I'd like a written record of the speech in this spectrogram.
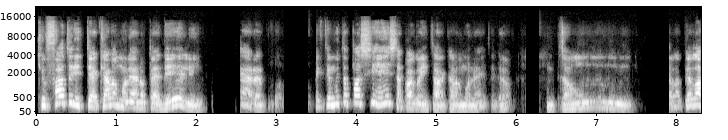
que o fato de ter aquela mulher no pé dele, cara, tem que ter muita paciência para aguentar aquela mulher, entendeu? Então, ela, pela,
